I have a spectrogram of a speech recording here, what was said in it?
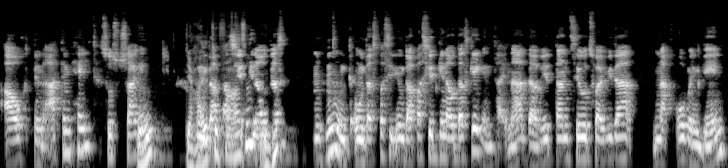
auch den Atem hält, sozusagen. Mhm. Die Haltephase. Und, genau mhm. das, mhm, und, und, das passiert, und da passiert genau das Gegenteil. Ne? Da wird dann CO2 wieder nach oben gehen.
